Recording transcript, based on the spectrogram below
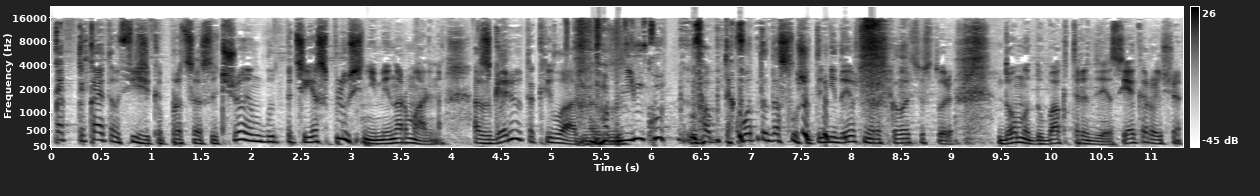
как, какая там физика процесса, что им будет подтекать, я сплю с ними нормально, а сгорю так и ладно. В обнимку. В Так вот ты дослушай, ты не даешь мне рассказать историю. Дома дубак трендец. Я, короче,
